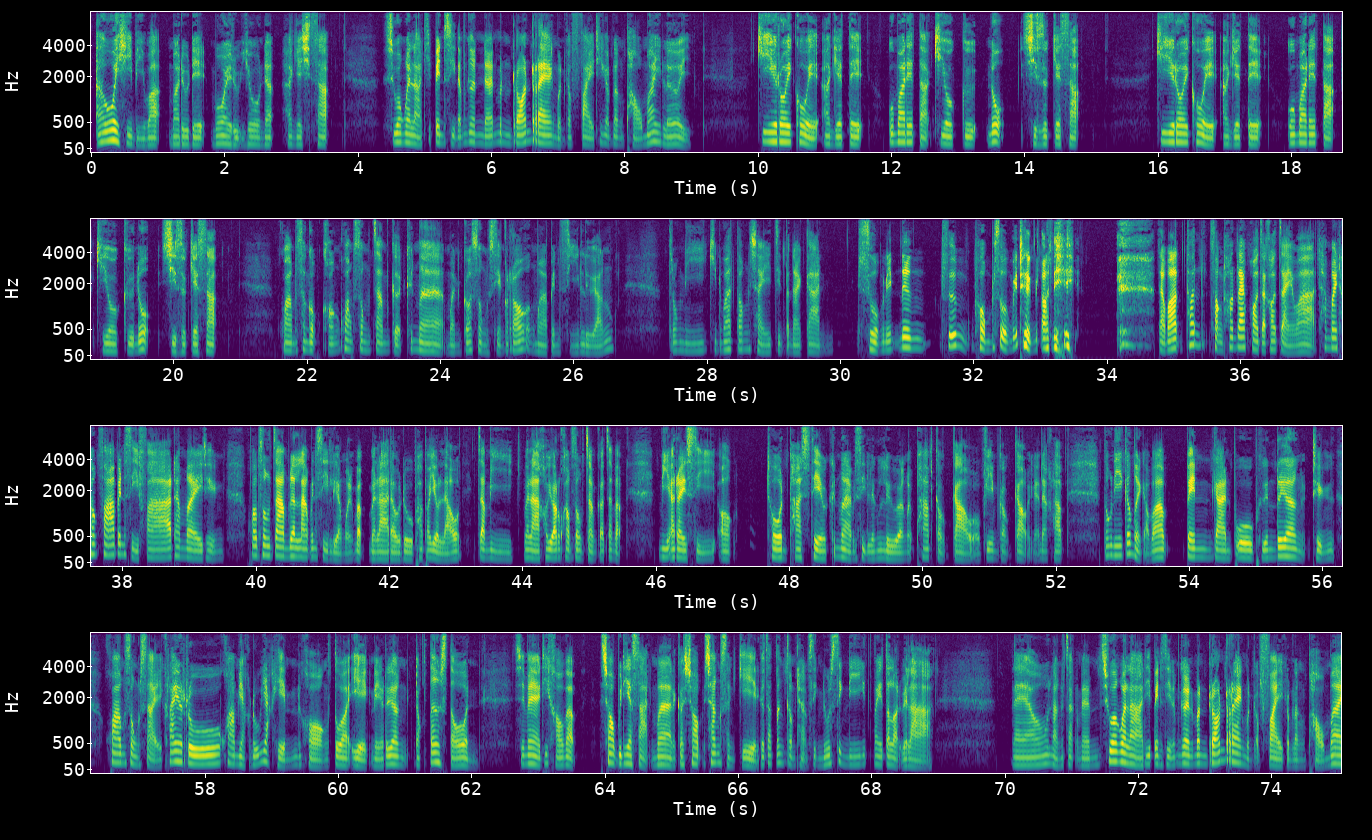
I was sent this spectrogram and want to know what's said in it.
青い日々はまるで燃えるような激しさช่วงเวลาที่เป็นสีน้ำเงินนั้นมันร้อนแรงเหมือนกับไฟที่กำลังเผาไหม้เลย黄色い声上げて生まれた記憶の静けさ黄色い声上げて生まれた記憶の静けさ ความสงบของความทรงจำเกิดขึ้นมา มันก็ส่งเสียงร้องออกมาเป็นสีเหลือง ตรงนี้คิดว่าต้องใช้จินตนาการสูงนิดนึง ซึ่งผมสูงไม่ถึงตอนนี้ แต่ว่าท่อนสองท่อนแรกพอจะเข้าใจว่าทำไมท้องฟ้าเป็นสีฟ้าทำไมถึงความทรงจำเรือนรางเป็นสีเหลืองเหมือนแบบเวลาเราดูภาพยนตร์แล้ว จะมีเวลาเขาย้อนความทรงจำก็จะแบบมีอะไรสีออก โทนพาสเทลขึ้นมาเป็นสีเหลืองๆแบบภาพเก่าๆฟิล์มเก่าๆอย่างนี้นะครับ ตรงนี้ก็เหมือนกับว่าเป็นการปูพื้นเรื่องถึงความสงสัยใคร่รู้ ความอยากรู้อยากเห็นของตัวเอกในเรื่องด็อกเตอร์สโตนใช่ไหมที่เขาแบบชอบวิทยาศาสตร์มาก แล้วก็ชอบช่างสังเกต ก็จะตั้งคำถามสิ่งนู้นสิ่งนี้ไปตลอดเวลา แล้วหลังจากนั้นช่วงเวลาที่เป็นสีน้ำเงินมันร้อนแรงเหมือนกับไฟกำลังเผาไหม้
